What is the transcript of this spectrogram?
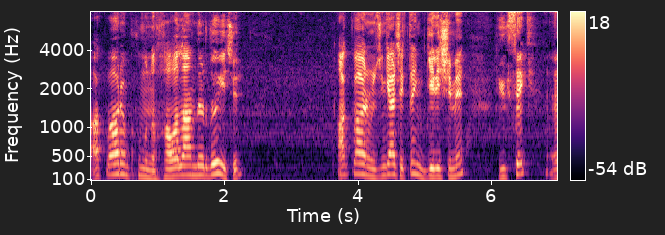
akvaryum kumunu havalandırdığı için akvaryumumuzun gerçekten gelişimi yüksek e,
